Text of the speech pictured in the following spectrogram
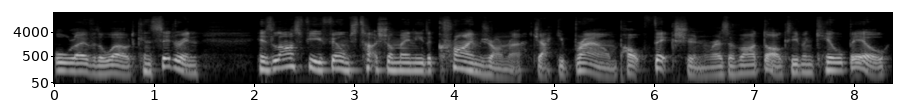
all over the world, considering his last few films touched on mainly the crime genre Jackie Brown, Pulp Fiction, Reservoir Dogs, even Kill Bill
